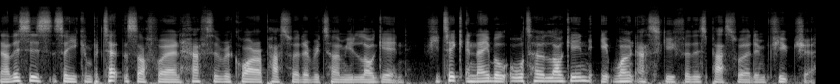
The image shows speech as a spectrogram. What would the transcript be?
Now this is so you can protect the software and have to require a password every time you log in. If you tick enable auto login it won't ask you for this password in future.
